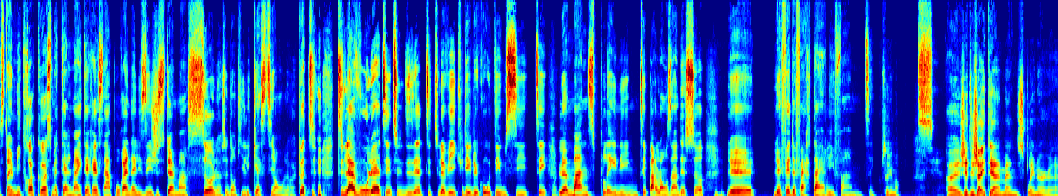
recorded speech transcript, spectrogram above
c'est un microcosme tellement intéressant pour analyser justement ça, là, ce dont il est question. Là. Toi, tu, tu l'avoues, tu le disais, tu, l'as vécu des deux côtés aussi. Ouais. Le mansplaining, parlons-en de ça. Mhm. le, le fait de faire taire les femmes. tu sais. Absolument. Euh, j'ai déjà été un mansplainer. euh,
